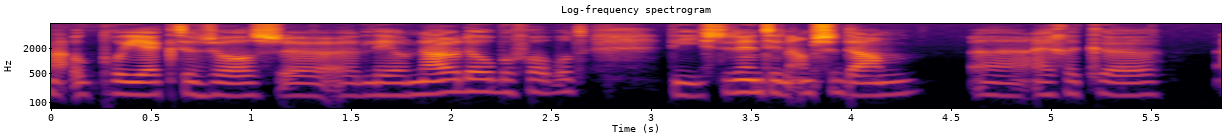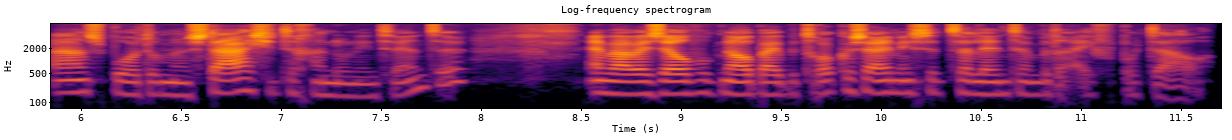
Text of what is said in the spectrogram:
Maar ook projecten zoals eh, Leonardo bijvoorbeeld. Die studenten in Amsterdam eigenlijk aanspoort om een stage te gaan doen in Twente. En waar wij zelf ook nauw bij betrokken zijn is het Talent- en Bedrijvenportaal.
